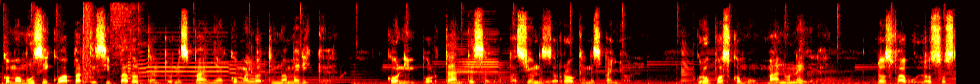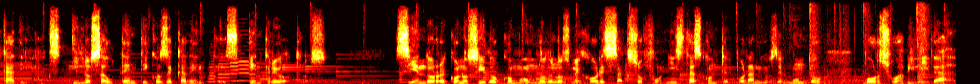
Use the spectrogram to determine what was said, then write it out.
Como músico ha participado tanto en España como en Latinoamérica, con importantes agrupaciones de rock en español, grupos como Mano Negra, Los Fabulosos Cadillacs y Los Auténticos Decadentes, entre otros, siendo reconocido como uno de los mejores saxofonistas contemporáneos del mundo por su habilidad,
